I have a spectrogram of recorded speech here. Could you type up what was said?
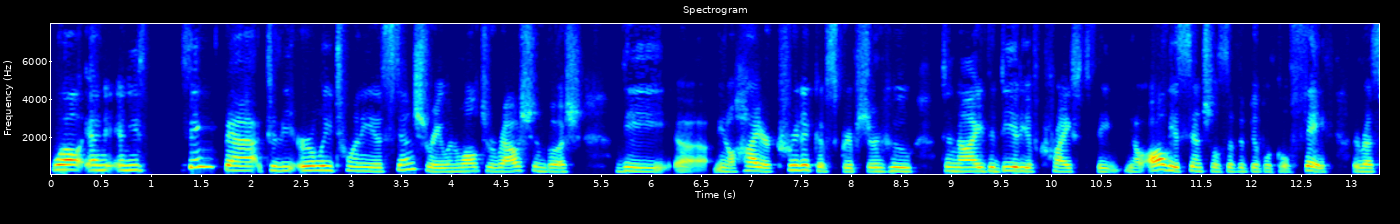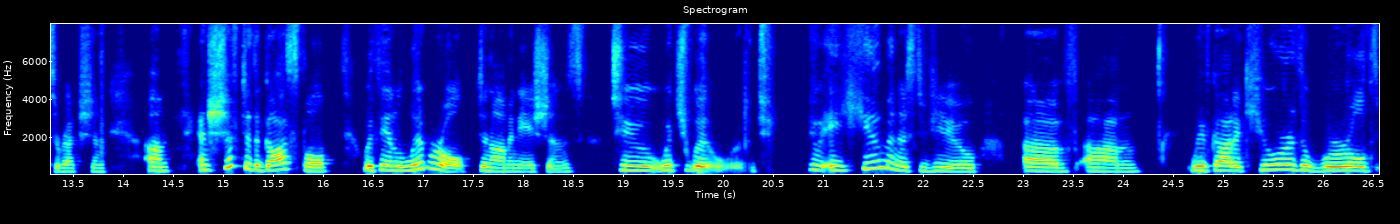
Well, and, and you think back to the early 20th century when Walter Rauschenbusch the uh, you know higher critic of scripture who denied the deity of christ the you know all the essentials of the biblical faith the resurrection um, and shifted the gospel within liberal denominations to which to a humanist view of um, we've got to cure the world's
